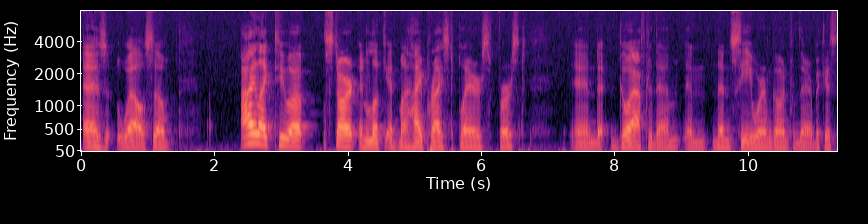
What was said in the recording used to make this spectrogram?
as well. So I like to uh, start and look at my high priced players first and go after them and then see where I'm going from there because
